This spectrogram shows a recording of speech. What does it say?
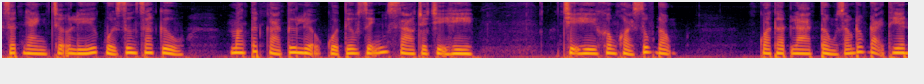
Rất nhanh trợ lý của Dương Gia Cửu Mang tất cả tư liệu của Tiêu Dĩnh Giao cho chị Hy Chị Hy không khỏi xúc động Quả thật là Tổng Giám đốc Đại Thiên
